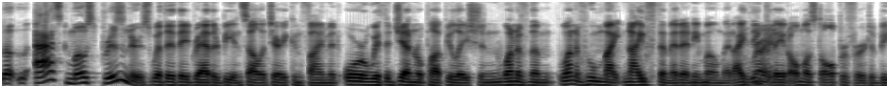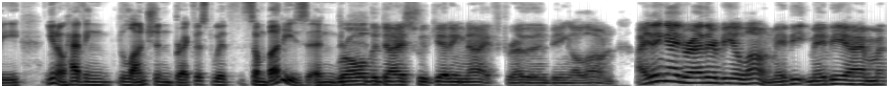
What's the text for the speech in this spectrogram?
l- ask most prisoners whether they'd rather be in solitary confinement or with a general population. One of them, one of whom might knife them at any moment. I think Right. they'd almost all prefer to be, you know, having lunch and breakfast with some buddies. And Roll the dice with getting knifed rather than being alone. I think I'd rather be alone. Maybe maybe I'm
